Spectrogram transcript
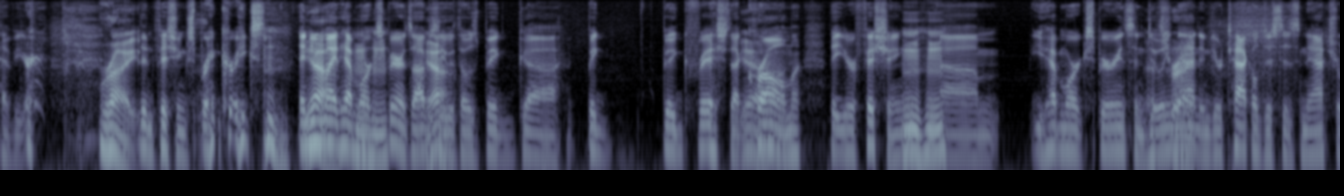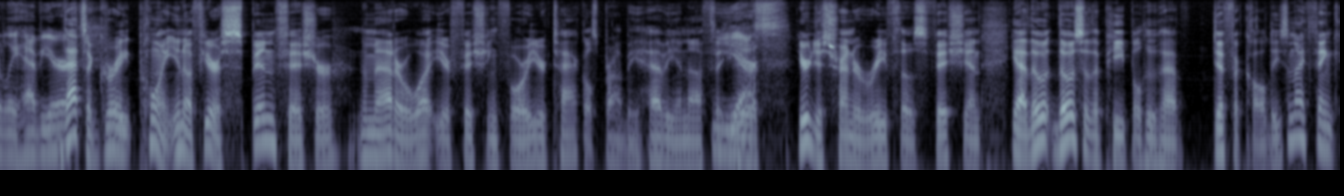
heavier Right. than fishing spring creeks, and Yeah, you might have more mhm, experience, obviously, yeah. with those big, uh, big, big fish, that Yeah. chrome that you're fishing. Mhm. Um, you have more experience in doing right. that, and your tackle just is naturally heavier. That's a great point. You know, if you're a spin fisher, no matter what you're fishing for, your tackle's probably heavy enough that yes. you're you're just trying to reef those fish in. Yeah, th- those are the people who have difficulties, and I think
